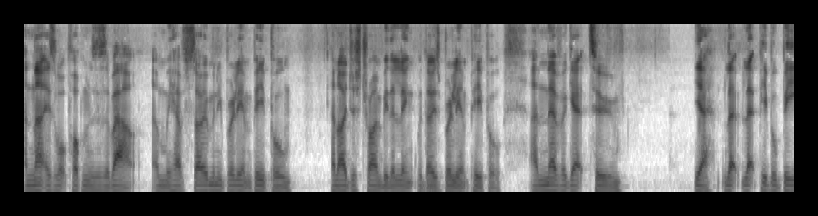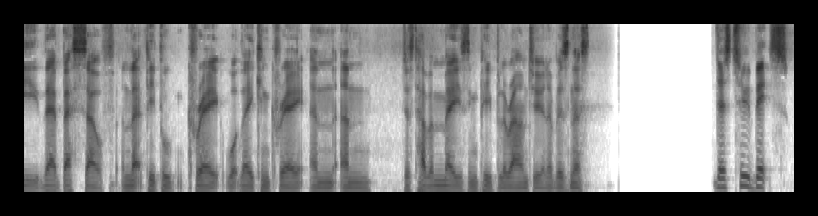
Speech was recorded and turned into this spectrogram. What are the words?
and that is what Pophams is about. And we have so many brilliant people, and I just try and be the link with those brilliant people, and never get to, yeah, let let people be their best self, and let people create what they can create, and and just have amazing people around you in a business. There's two bits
